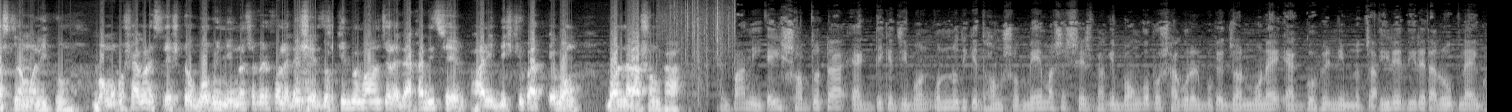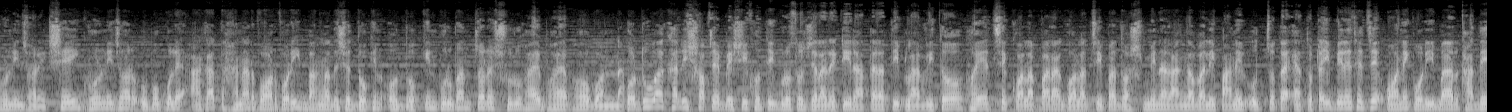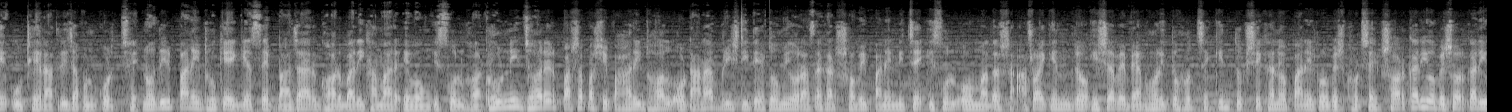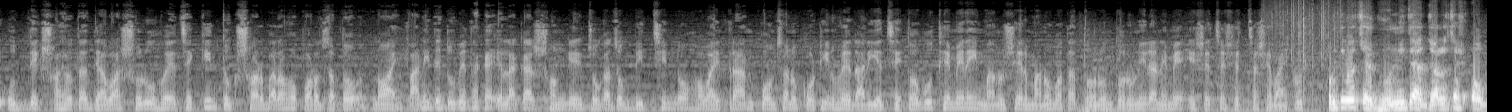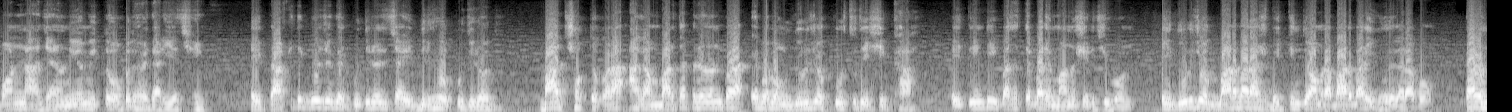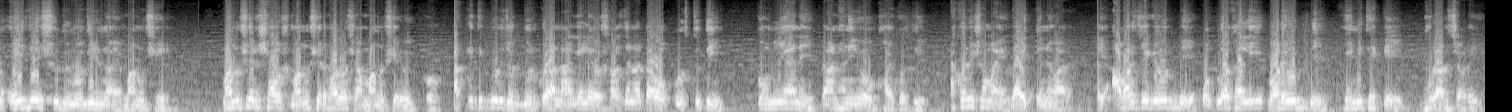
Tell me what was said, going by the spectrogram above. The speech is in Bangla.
আসসালামু আলাইকুম। বঙ্গোপসাগরে শ্রেষ্ঠ গভীর নিম্নচাপের ফলে দেশের দক্ষিণ পূর্বাঞ্চলে দেখা দিচ্ছে ভারী বৃষ্টিপাত এবং বন্যার আশঙ্কা। পানি, এই শব্দটা একদিকে জীবন, অন্যদিকে ধ্বংস। মে মাসের শেষ ভাগে বঙ্গোপসাগরের বুকে জন্ম নেয় এক গভীর নিম্নচাপ। ধীরে ধীরে তা রূপ নেয় ঘূর্ণিঝড়ে। সেই ঘূর্ণিঝড় উপকূলে আঘাত হানার পরপরই বাংলাদেশের দক্ষিণ ও দক্ষিণ পূর্বাঞ্চলে শুরু হয় ভয়াবহ বন্যা। পটুয়াখালী সবচেয়ে বেশি ক্ষতিগ্রস্ত জেলার একটি রাতারাতি প্লাবিত হয়েছে কলাপাড়া, গলাচিপা, দশমিনা, রাঙ্গাবালি। পানির উচ্চতা এতটাই বেড়েছে যে অনেক পরিবার খাদে উঠে রাত্রি যাপন করছে। নদীর পানি ঢুকে গেছে বাজার, ঘরবাড়ি, খামার এবং স্কুল ঘর ঘূর্ণিঝড়ের পাশাপাশি পাহাড়ি ঢল ও টানা বৃষ্টিতে জমি ও রাস্তাঘাট সবই পানির নিচে, স্কুল ও মাদ্রাসা আশ্রয় কেন্দ্র হিসাবে ব্যবহৃত হচ্ছে, কিন্তু সেখানেও পানির প্রবেশ ঘটছে। সরকারি ও বেসরকারি উদ্যোগ সহায়তা দেওয়া শুরু হয়েছে, কিন্তু সরবরাহ পর্যাপ্ত নয়। পানিতে ডুবে থাকা এলাকার সঙ্গে যোগাযোগ বিচ্ছিন্ন হওয়ায় ত্রাণ পৌঁছানো কঠিন হয়ে দাঁড়িয়েছে। তবু থেমে নেই মানুষের মানবতা। তরুণ তরুণীরা নেমে এসেছে স্বেচ্ছাসেবায়। প্রতি বছর ঘূর্ণিঝড় জলোচ্ছ্বাস ও বন্যা যেন নিয়মিত হয়ে দাঁড়িয়েছে। এই প্রাকৃতিক দুর্যোগের প্রতিরোধ চাই দৃঢ় প্রতিরোধ। বাদ শক্ত করা, আগাম বার্তা প্রেরণ করা এবং দুর্যোগ প্রস্তুতি শিক্ষা। এই তিনটি বাঁচাতে পারে মানুষের জীবন। এই দুর্যোগ বারবার আসবে, কিন্তু আমরা বারবারই ঘুরে দাঁড়াবো। কারণ এই দেশ শুধু নদীর নয়, মানুষের। মানুষের সাহস, মানুষের ভালোবাসা মানুষের ঐক্য। প্রাকৃতিক দুর্যোগ দূর করা না গেলেও সচেতনতা ও প্রস্তুতি কমিয়ে আনে প্রাণহানি ও ক্ষয়ক্ষতি। এখনই সময়, দায়িত্ব নেওয়ার। আবার জেগে উঠবে, পটুয়াখালী গড়ে উঠবে, ফেনী থেকে ঘোড়ার চড়ে।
